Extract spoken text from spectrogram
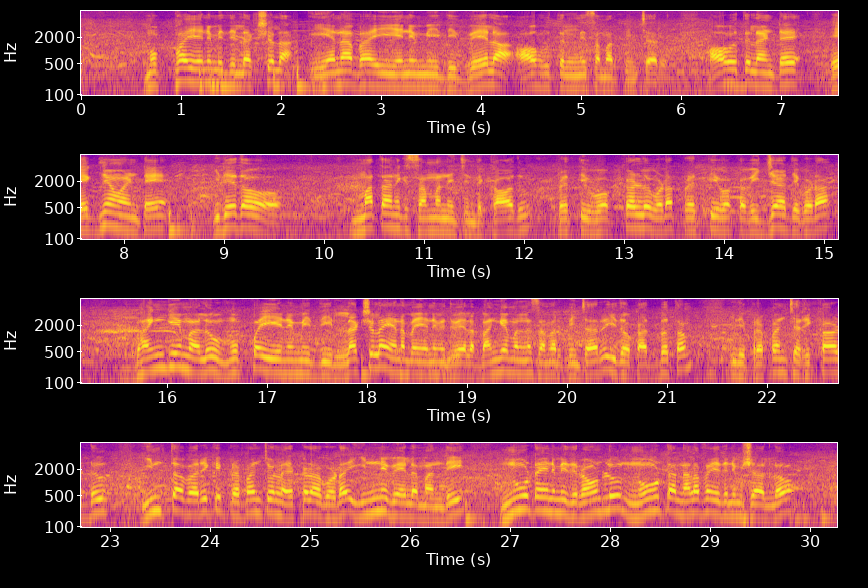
ముప్పై ఎనిమిది లక్షల ఎనభై ఎనిమిది వేల ఆహుతుల్ని సమర్పించారు. ఆహుతులు అంటే యజ్ఞం అంటే ఇదేదో మతానికి సంబంధించింది కాదు. ప్రతి ఒక్కళ్ళు కూడా ప్రతి ఒక్క విద్యార్థి కూడా భంగిమలు ముప్పై ఎనిమిది లక్షల ఎనభై ఎనిమిది వేల భంగిమలను సమర్పించారు. ఇది ఒక అద్భుతం. ఇది ప్రపంచ రికార్డు. ఇంతవరకు ప్రపంచంలో ఎక్కడా కూడా ఇన్ని వేల మంది నూట ఎనిమిది రౌండ్లు నూట నలభై ఐదు నిమిషాల్లో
